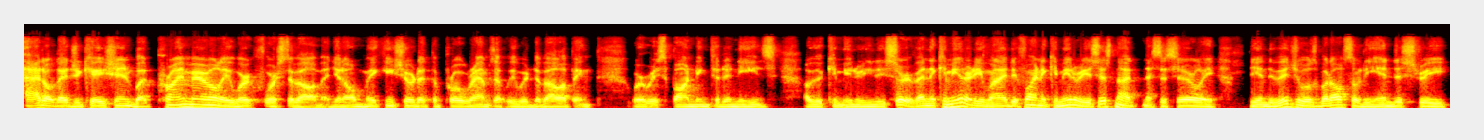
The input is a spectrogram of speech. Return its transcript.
adult education, but primarily workforce development, you know, making sure that the programs that we were developing were responding to the needs of the community they serve. And the community, when I define a community, it's just not necessarily the individuals, but also the industry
